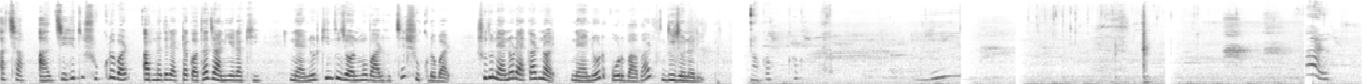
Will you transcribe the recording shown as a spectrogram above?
আচ্ছা আজ যেহেতু শুক্রবার, আপনাদের একটা কথা জানিয়ে রাখি। ন্যানোর কিন্তু জন্মবার হচ্ছে শুক্রবার। শুধু ন্যানোর একার নয় ন্যানোর ওর বাবার দুজনেরই।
